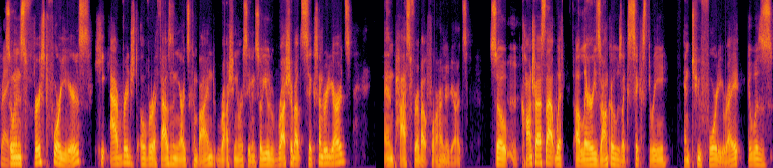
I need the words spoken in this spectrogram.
Right. So in his first four years, he averaged over a thousand yards combined, rushing and receiving. So he would rush about 600 yards and pass for about 400 yards. So Hmm. contrast that with uh, Larry Csonka, who was like 6'3 and 240, right? It was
